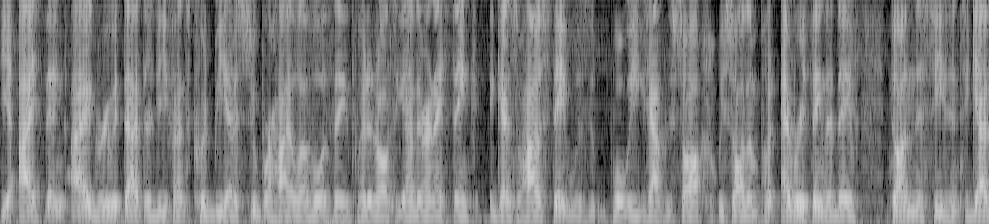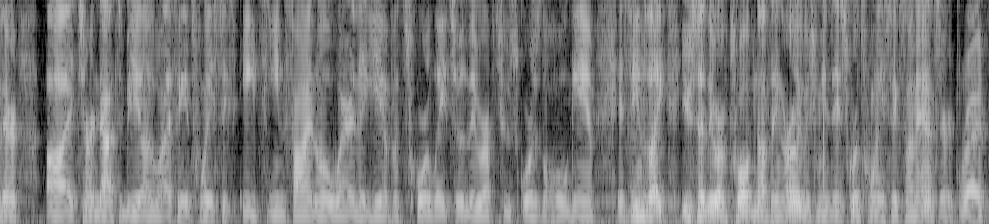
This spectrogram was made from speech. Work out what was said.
yeah, I think I agree with that. Their defense could be at a super high level if they put it all together. And I think against Ohio State was what we exactly saw. We saw them put everything that they've done this season together. Uh, it turned out to be, what, I think, a 26-18 final where they gave up a score late, so they were up two scores the whole game. It seems like you said they were up 12 nothing early, which means they scored 26 unanswered. Right.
